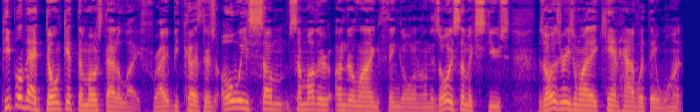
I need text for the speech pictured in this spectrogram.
people that don't get the most out of life, right? Because there's always some some other underlying thing going on. There's always some excuse. There's always a reason why they can't have what they want.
